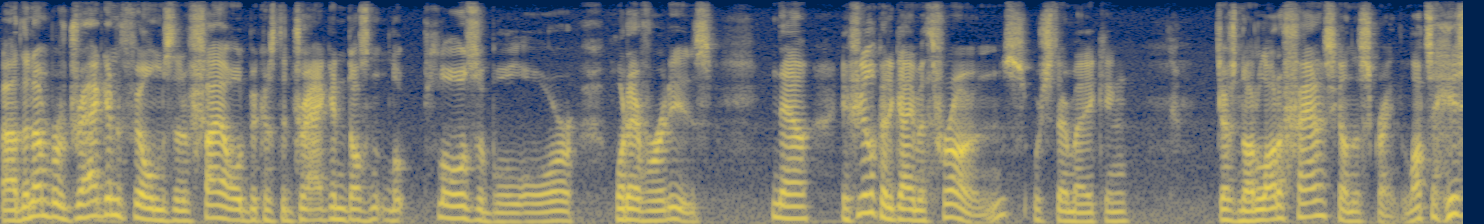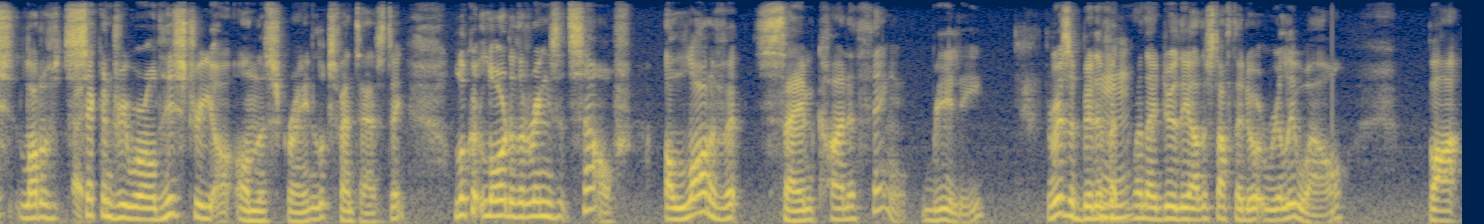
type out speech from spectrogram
Uh, the number of dragon films that have failed because the dragon doesn't look plausible or whatever it is. Now, if you look at a Game of Thrones, which they're making, there's not a lot of fantasy on the screen. Lots of his, a lot of right. secondary world history on the screen. It looks fantastic. Look at Lord of the Rings itself. A lot of it, same kind of thing, really. There is a bit mm-hmm. of it when they do the other stuff. They do it really well, but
